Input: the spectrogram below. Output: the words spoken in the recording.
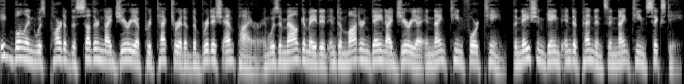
Igboland was part of the southern Nigeria Protectorate of the British Empire and was amalgamated into modern-day Nigeria in 1914. The nation gained independence in 1960.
